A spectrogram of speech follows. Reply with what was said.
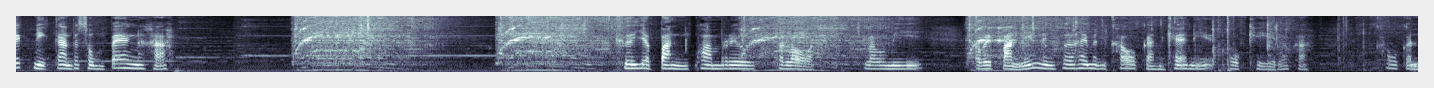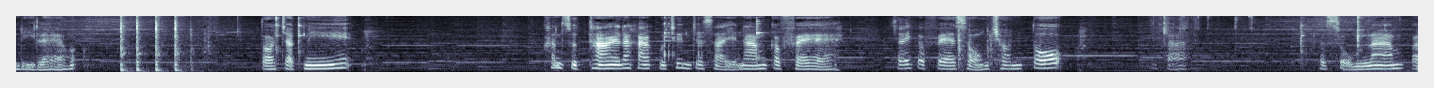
เทคนิคการผสมแป้งนะคะ คืออย่าปั่นความเร็วตลอด เรามีเอาไปปั่นนิดนึงเพื่อให้มันเข้ากันแค่นี้โอเคแล้วค่ะ เข้ากันดีแล้ว ต่อจากนี้ ขั้นสุดท้ายนะคะครูชื่นจะใส่น้ำกาแฟ ใช้กาแฟสองช้อนโต๊ะนะคะผสมน้ำไป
